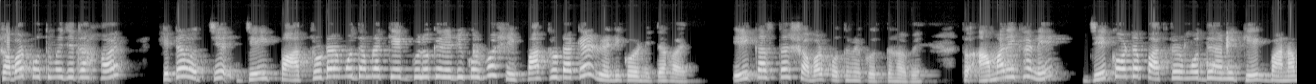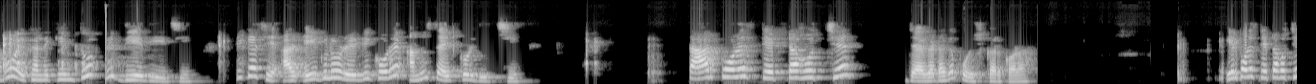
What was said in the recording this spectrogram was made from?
সবার প্রথমে যেটা হয়, সেটা হচ্ছে যেই পাত্রটার মধ্যে আমরা কেকগুলোকে রেডি করব, সেই পাত্রটাকে রেডি করে নিতে হয়। এই কাজটা সবার প্রথমে করতে হবে। তো আমার এখানে যে কটা পাত্রের মধ্যে আমি কেক বানাবো, এখানে কিন্তু দিয়ে দিয়েছি। ঠিক আছে? আর এইগুলো রেডি করে আমি সাইড করে দিচ্ছি। তারপরে স্টেপটা হচ্ছে জায়গাটাকে পরিষ্কার করা। এরপরে স্টেপটা হচ্ছে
